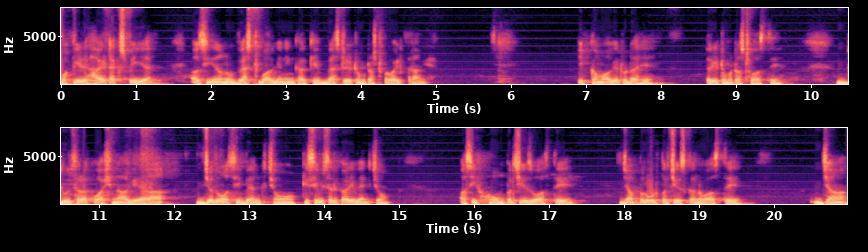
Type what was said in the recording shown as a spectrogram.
ਬਾਕੀ ਜਿਹੜੇ ਹਾਈ ਟੈਕਸ ਪਈ ਹੈ, ਅਸੀਂ ਇਹਨਾਂ ਨੂੰ ਵੈਸਟ ਬਾਰਗੇਨਿੰਗ ਕਰਕੇ best rate of interest provide ਕਰਾਂਗੇ। ਇੱਕ ਕੰਮ ਆ ਗਿਆ ਤੁਹਾਡਾ ਇਹ ਰੇਟ ਆਫ ਇੰਟਰਸਟ ਵਾਸਤੇ। ਦੂਸਰਾ ਕੁਐਸਚਨ ਆ ਗਿਆ ਜਦੋਂ ਅਸੀਂ ਬੈਂਕ ਚੋਂ ਕਿਸੇ ਵੀ ਸਰਕਾਰੀ ਬੈਂਕ ਚੋਂ ਅਸੀਂ ਹੋਮ ਪਰਚੇਜ਼ ਵਾਸਤੇ ਜਾਂ ਪਲੋਟ ਪਰਚੇਜ਼ ਕਰਨ ਵਾਸਤੇ ਜਾਂ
